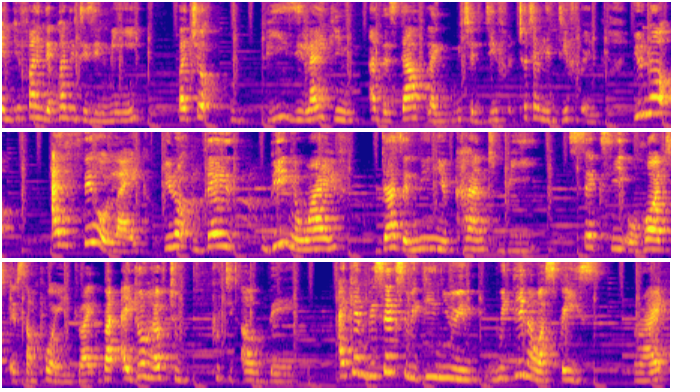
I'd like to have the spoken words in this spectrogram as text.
and you find the qualities in me but you're busy liking other stuff like which are different totally different. You know i feel like you know they being a wife doesn't mean you can't be sexy or hot at some point right? But i don't have to put it out there. I can be sexy within you in, within our space right?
